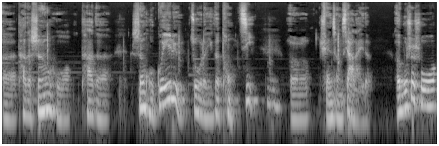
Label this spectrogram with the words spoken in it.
呃他的生活、他的生活规律做了一个统计，嗯，呃。全程下来的，而不是说，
